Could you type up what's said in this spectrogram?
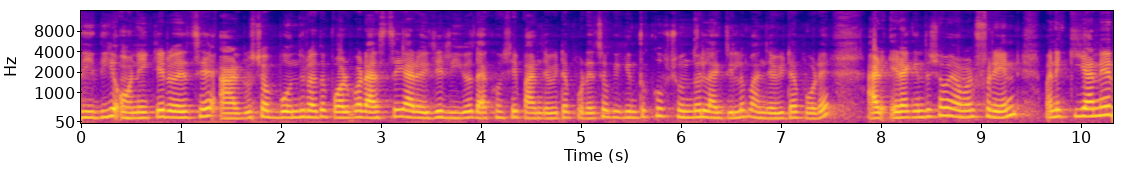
দিদি অনেকে রয়েছে আর সব বন্ধুরা তো পরপর আসছেই। আর ওই যে রিও, দেখো সেই পাঞ্জাবিটা পরেছে, ওকে কিন্তু খুব সুন্দর লাগছিল পাঞ্জাবিটা পরে। আর এরা কিন্তু সবাই আমার ফ্রেন্ড মানে কিয়ানের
